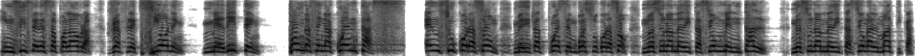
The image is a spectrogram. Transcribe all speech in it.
Insiste en esta palabra. Reflexionen, mediten, pónganse a cuentas en su corazón. Meditad pues en vuestro corazón. No es una meditación mental, no es una meditación almática,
